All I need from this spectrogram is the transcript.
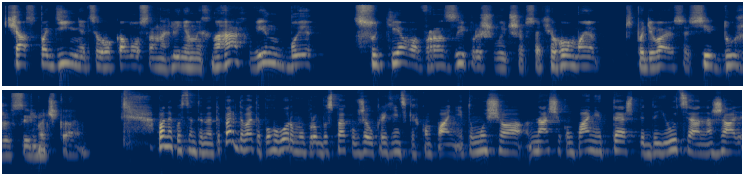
час падіння цього колоса на глиняних ногах, він би суттєво в рази пришвидшився, чого ми сподіваюся, всі дуже сильно чекаємо. Пане Костянтине, тепер давайте поговоримо про безпеку вже українських компаній, тому що наші компанії теж піддаються, на жаль,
